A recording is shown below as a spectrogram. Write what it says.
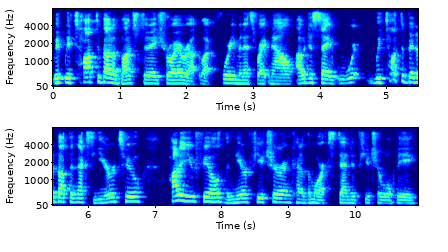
we, we've talked about a bunch today, Troy. We're at what 40 minutes right now. I would just say we have talked a bit about the next year or two. How do you feel the near future and kind of the more extended future will be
